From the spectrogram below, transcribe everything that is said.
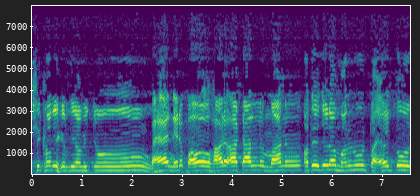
ਸਿੱਖਾਂ ਦੇ ਹਿਰਦਿਆਂ ਵਿੱਚੋਂ। ਭੈ ਨਿਰਭਉ ਹਰ ਅਟਲ ਮਨ। ਅਤੇ ਜਿਹੜਾ ਮਨ ਨੂੰ ਭੈ ਤੋਂ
